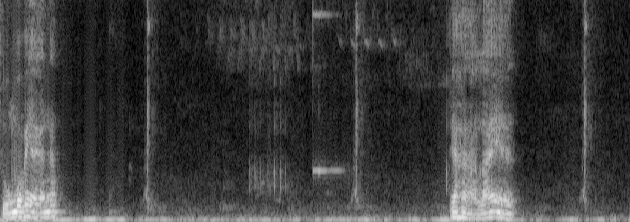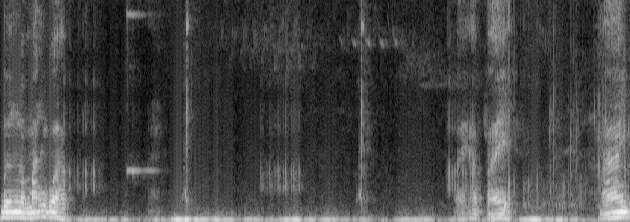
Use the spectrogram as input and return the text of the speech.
สูงบ่แพ้กันครับแต่หาไลน์เบิ่งละมันกว่าครับไปครับไปมาอีก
